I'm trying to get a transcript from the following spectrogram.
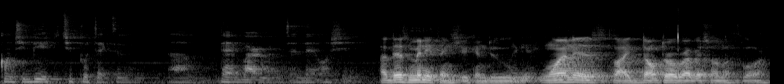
contribute to protecting um, the environment and the ocean? Uh, there's many things you can do. Okay. One is like don't throw rubbish on the floor,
